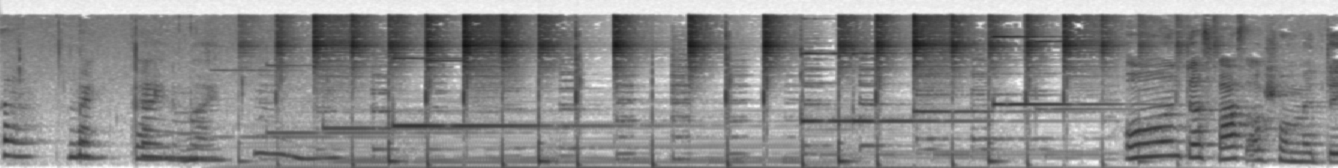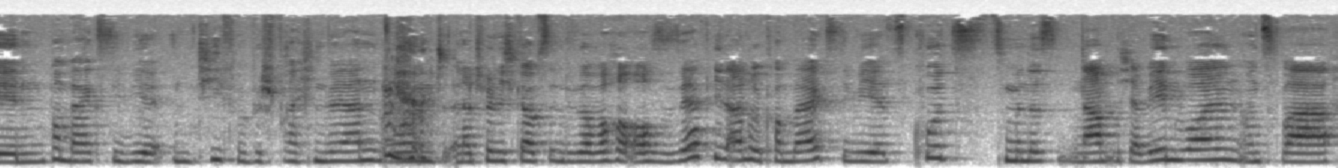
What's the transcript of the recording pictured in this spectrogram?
up like dynamite. Und das war's auch schon mit den Comebacks, die wir in Tiefe besprechen werden. Und natürlich gab es in dieser Woche auch sehr viele andere Comebacks, die wir jetzt kurz zumindest namentlich erwähnen wollen. Und zwar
